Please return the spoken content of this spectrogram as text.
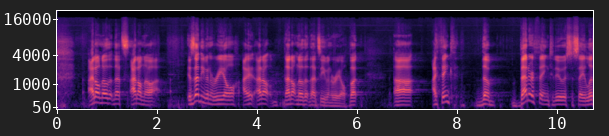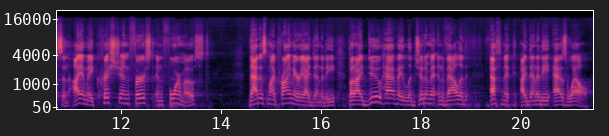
I don't know that that's, I don't know. Is that even real? I, I, don't, I don't know that that's even real. But uh, I think the better thing to do is to say, listen, I am a Christian first and foremost. That is my primary identity, but I do have a legitimate and valid ethnic identity as well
